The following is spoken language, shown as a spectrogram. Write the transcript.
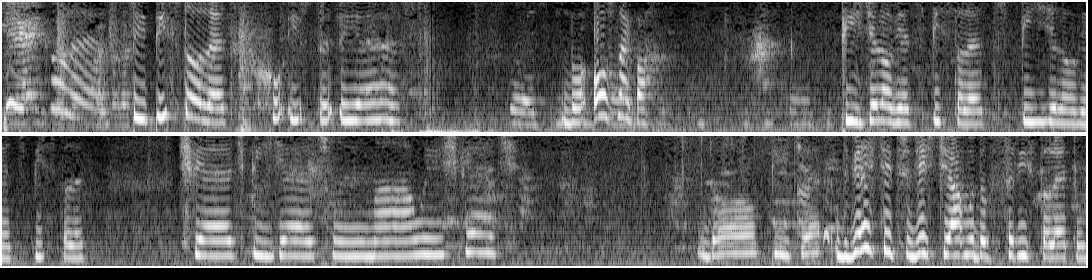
Pistolet! Pi pistolet. Chu i- y- jest. Bo... O, snajpa. Piździelowiec, pistolet, piździelowiec, pistolet. Świeć, piździelcu, mały świeć. Do picie... 230 amu do sristoletu.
